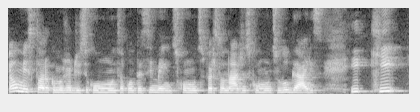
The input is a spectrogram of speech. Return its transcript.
é uma história, como eu já disse, com muitos acontecimentos, com muitos personagens, com muitos lugares, e que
